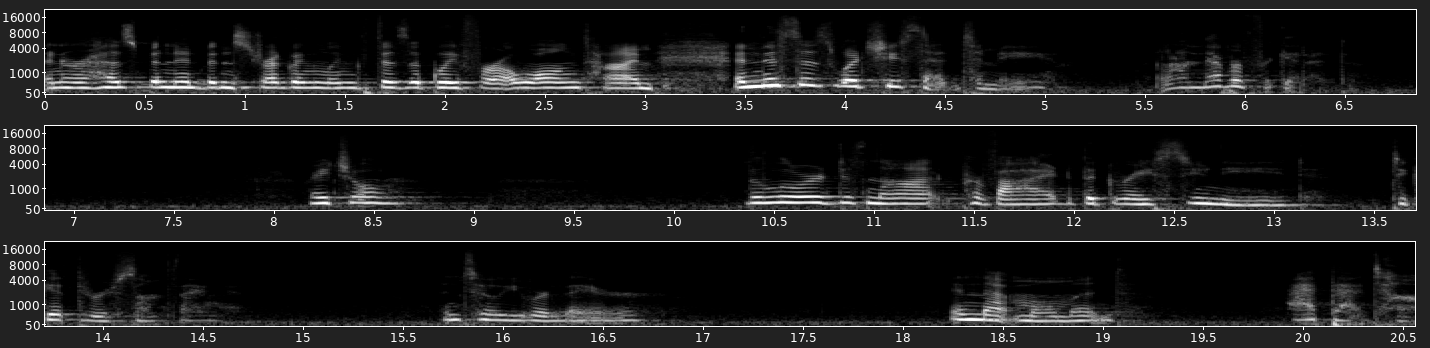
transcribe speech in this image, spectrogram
and her husband had been struggling physically for a long time. And this is what she said to me, and I'll never forget it. Rachel, the Lord does not provide the grace you need to get through something until you are there in that moment, at that time.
